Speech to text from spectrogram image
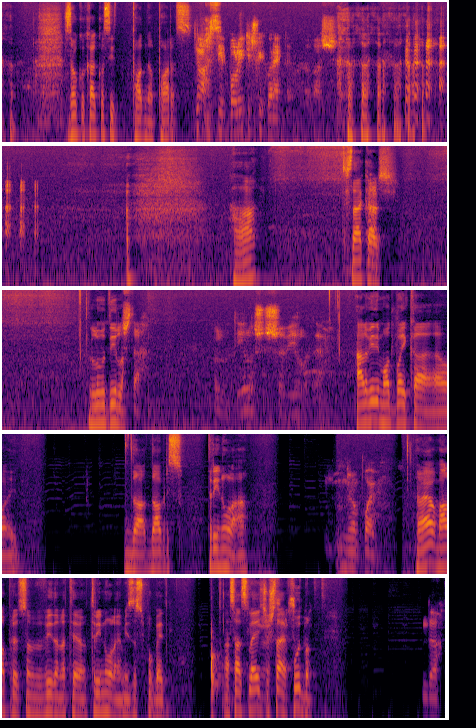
Zoko, kako si podneo poraz? No, si politički korektan, baš. A? Šta kažeš? Ludilo. Šta? Ludilo, šešavilo, da. Ali vidimo odbojka, ovaj, do, dobri su. 3-0, a? Nemam pojma. Evo, malo pre sam vidio na TV, 3-0, ja mislim da su pobedili. A sad sledeće šta je, futbol? Da.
